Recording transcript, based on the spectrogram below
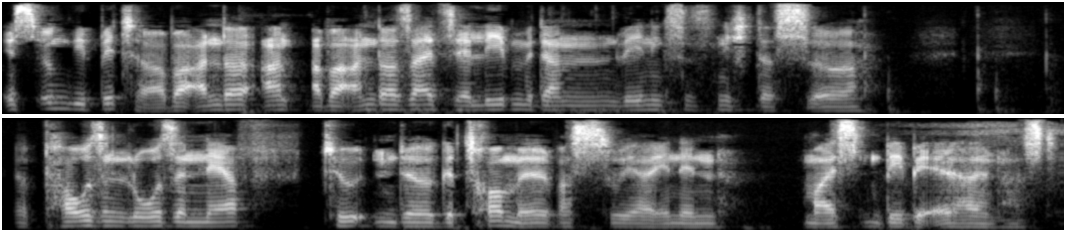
ist irgendwie bitter, aber, andre, an, aber andererseits erleben wir dann wenigstens nicht das äh, pausenlose, nervtötende Getrommel, was du ja in den meisten BBL-Hallen hast.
